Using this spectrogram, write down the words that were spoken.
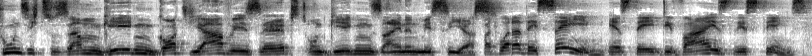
tun sich zusammen gegen Gott Yahweh selbst und gegen seinen Messias. But what are they saying as they devise these things?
